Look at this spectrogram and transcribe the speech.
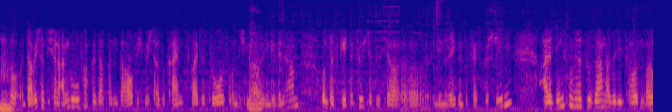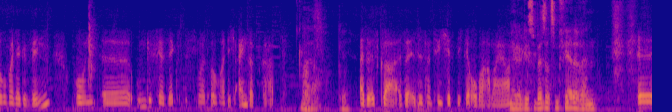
Hm. So, und da habe ich natürlich dann angerufen, habe gesagt, passen Sie auf, ich möchte also kein zweites Los und ich möchte Ja. nur den Gewinn haben. Und das geht natürlich, das ist ja äh, in den Regeln so festgeschrieben. Allerdings muss man dazu sagen, also die 1000 Euro war der Gewinn und äh, ungefähr 600 bis 700 Euro hatte ich Einsatz gehabt. Ah, ja. okay. Also ist klar, also es ist natürlich jetzt nicht der Oberhammer, ja. Nee, da gehst du besser zum Pferderennen. Äh,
